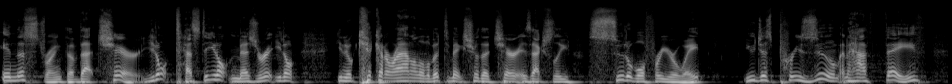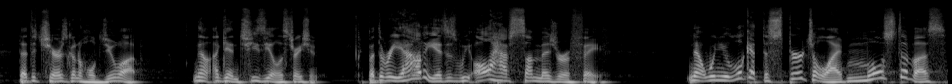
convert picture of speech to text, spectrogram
in the strength of that chair. You don't test it, you don't measure it, you don't, you know, kick it around a little bit to make sure the chair is actually suitable for your weight. You just presume and have faith that the chair is going to hold you up. Now, again, cheesy illustration. But the reality is, is we all have some measure of faith. Now, when you look at the spiritual life, most of us,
